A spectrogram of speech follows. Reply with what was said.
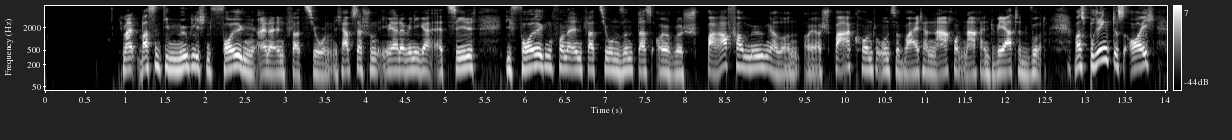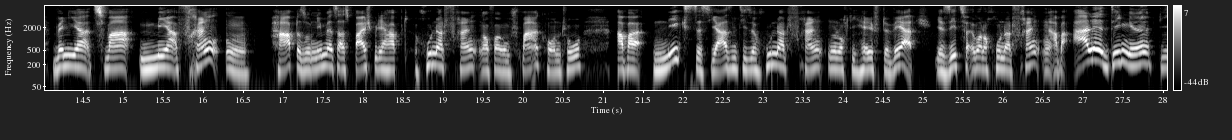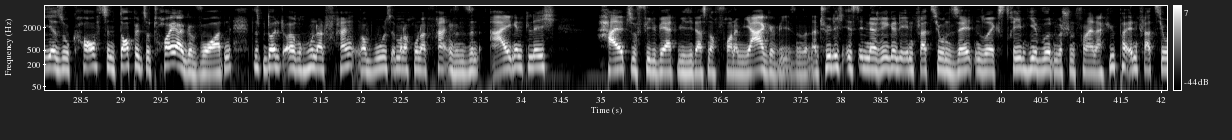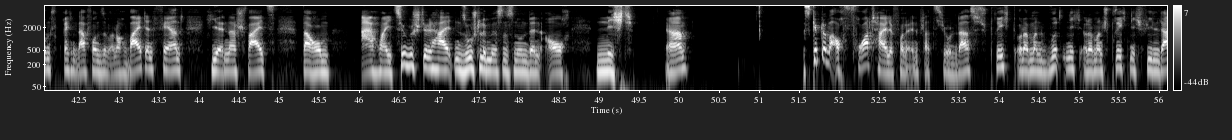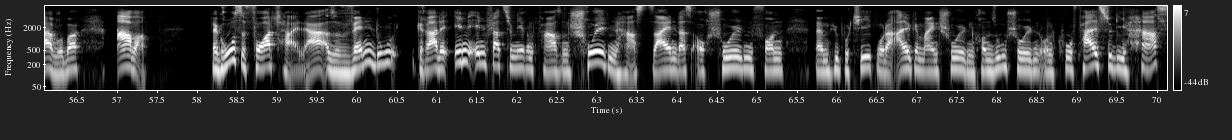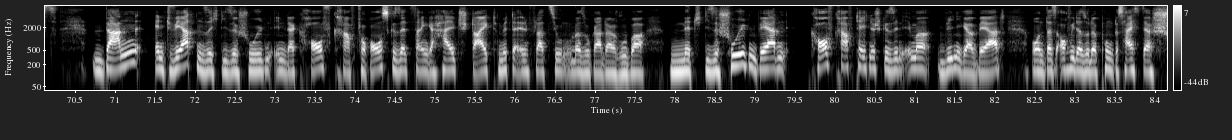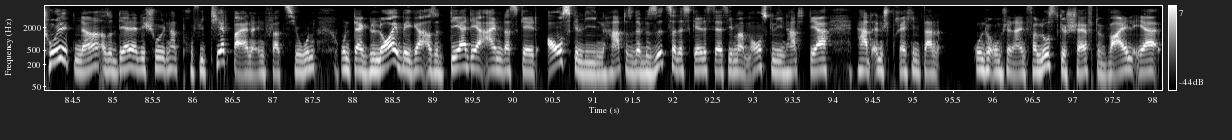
Ich meine, was sind die möglichen Folgen einer Inflation? Ich habe es ja schon mehr oder weniger erzählt. Die Folgen von der Inflation sind, dass eure Sparvermögen, also euer Sparkonto und so weiter nach und nach entwertet wird. Was bringt es euch, wenn ihr zwar mehr Franken habt, also nehmen wir jetzt als Beispiel, ihr habt 100 Franken auf eurem Sparkonto, aber nächstes Jahr sind diese 100 Franken nur noch die Hälfte wert. Ihr seht zwar immer noch 100 Franken, aber alle Dinge, die ihr so kauft, sind doppelt so teuer geworden. Das bedeutet, eure 100 Franken, obwohl es immer noch 100 Franken sind, sind eigentlich halb so viel wert, wie sie das noch vor einem Jahr gewesen sind. Natürlich ist in der Regel die Inflation selten so extrem. Hier würden wir schon von einer Hyperinflation sprechen. Davon sind wir noch weit entfernt hier in der Schweiz. Darum einfach mal die Züge stillhalten. So schlimm ist es nun denn auch nicht. Ja. Es gibt aber auch Vorteile von der Inflation. Das spricht oder man wird nicht oder man spricht nicht viel darüber. Aber der große Vorteil, ja, also wenn du gerade in inflationären Phasen Schulden hast, seien das auch Schulden von ähm, Hypotheken oder allgemein Schulden, Konsumschulden und Co. Falls du die hast, dann entwerten sich diese Schulden in der Kaufkraft, vorausgesetzt dein Gehalt steigt mit der Inflation oder sogar darüber mit. Diese Schulden werden kaufkrafttechnisch gesehen immer weniger wert. Und das ist auch wieder so der Punkt. Das heißt, der Schuldner, also der, der die Schulden hat, profitiert bei einer Inflation und der Gläubiger, also der, der einem das Geld ausgeliehen hat, also der Besitzer des Geldes, der es jemandem ausgeliehen hat, der hat entsprechend dann unter Umständen ein Verlustgeschäft, weil er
